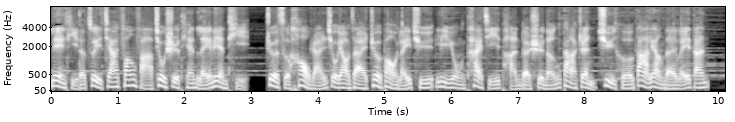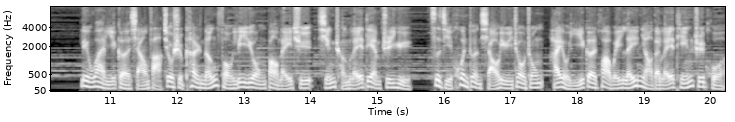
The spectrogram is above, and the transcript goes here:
炼体的最佳方法就是天雷炼体。这次浩然就要在这暴雷区利用太极盘的势能大阵聚合大量的雷丹。另外一个想法就是看能否利用暴雷区形成雷电之域。自己混沌小宇宙中还有一个化为雷鸟的雷霆之火，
